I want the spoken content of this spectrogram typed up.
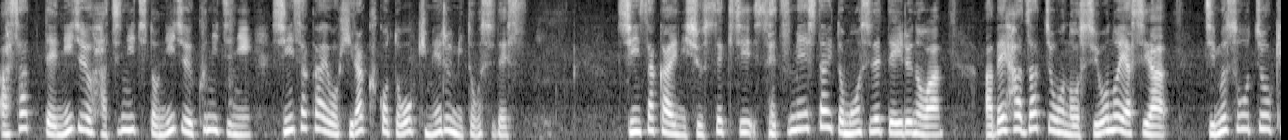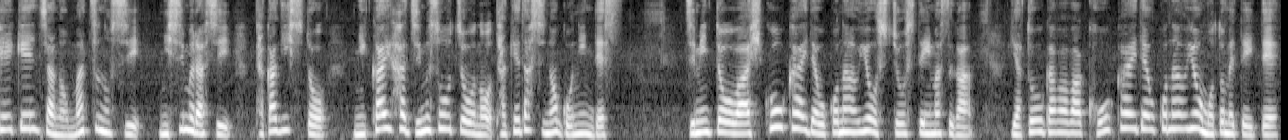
あさって28日と29日に審査会を開くことを決める見通しです。審査会に出席し説明したいと申し出ているのは、安倍派座長の塩野谷氏や事務総長経験者の松野氏、西村氏、高木氏と二階派事務総長の武田氏の5人です。自民党は非公開で行うよう主張していますが、野党側は公開で行うよう求めていて、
